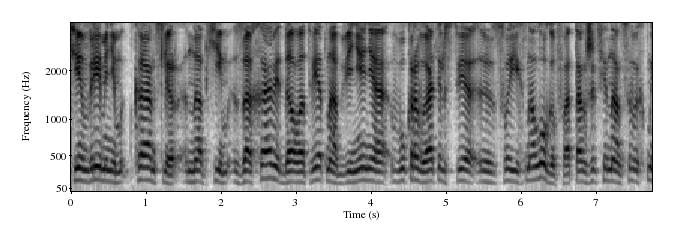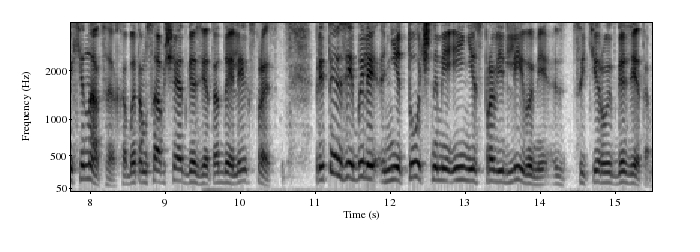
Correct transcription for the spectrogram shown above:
Тем временем канцлер Надхим Захави дал ответ на обвинения в укрывательстве э, своих налогов, а также финансовых махинациях. Об этом сообщает газета Daily Express. Претензии были неточными и несправедливыми, цитирует газета.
